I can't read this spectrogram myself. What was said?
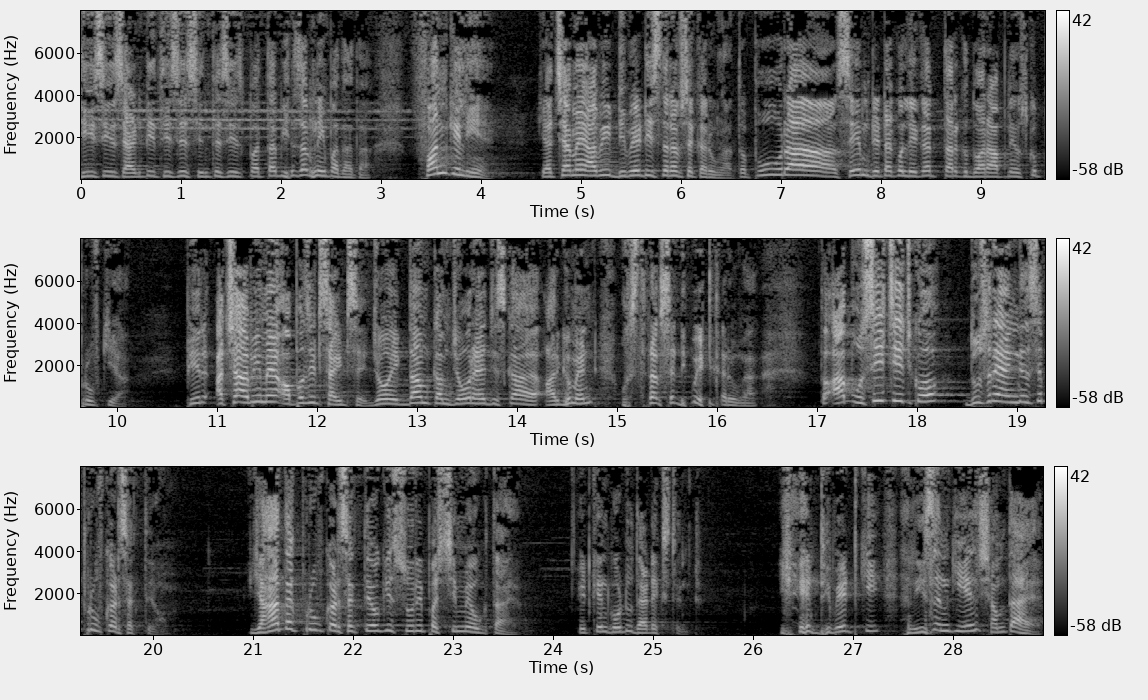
थीसिस एंटीथीसिस सिंथेसिस पर तब ये सब नहीं पता था। फन के लिए कि अच्छा मैं अभी डिबेट इस तरफ़ से करूँगा तो पूरा सेम डेटा को लेकर तर्क द्वारा आपने उसको प्रूव किया। फिर अच्छा अभी मैं ऑपोजिट साइड से, जो एकदम कमज़ोर है, जिसका आर्ग्यूमेंट उस तरफ़ से डिबेट करूँगा। तो आप उसी चीज़ को दूसरे एंगल से प्रूव कर सकते हो। यहाँ तक प्रूव कर सकते हो कि सूर्य पश्चिम में उगता है। It can go to that extent ये डिबेट की रीजन की ये क्षमता है,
